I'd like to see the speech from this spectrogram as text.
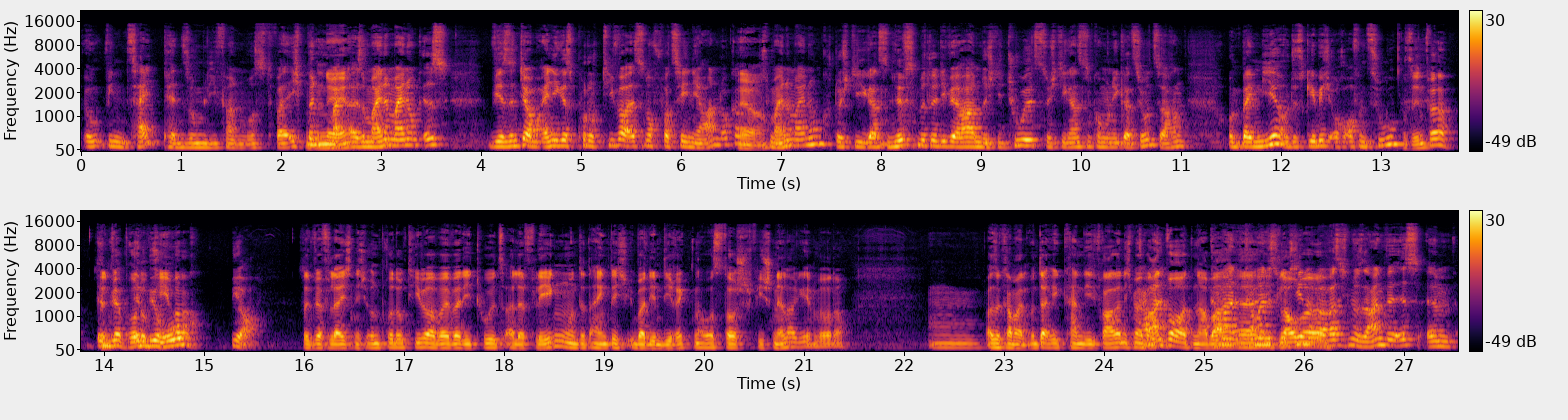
irgendwie ein Zeitpensum liefern musst. Weil ich bin, Nee. also meine Meinung ist, wir sind ja um einiges produktiver als noch vor zehn Jahren locker. Ja. Das ist meine Meinung. Durch die ganzen Hilfsmittel, die wir haben, durch die Tools, durch die ganzen Kommunikationssachen. Und bei mir, und das gebe ich auch offen zu, Sind wir? Sind im, wir im produktiver? Büro, ja. Sind wir vielleicht nicht unproduktiver, weil wir die Tools alle pflegen und das eigentlich über den direkten Austausch viel schneller gehen würde? Also kann man, und da ich kann die Frage nicht mehr Kann man- beantworten, aber kann man, kann man äh, ich glaube, aber was ich nur sagen will, ist, ähm,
